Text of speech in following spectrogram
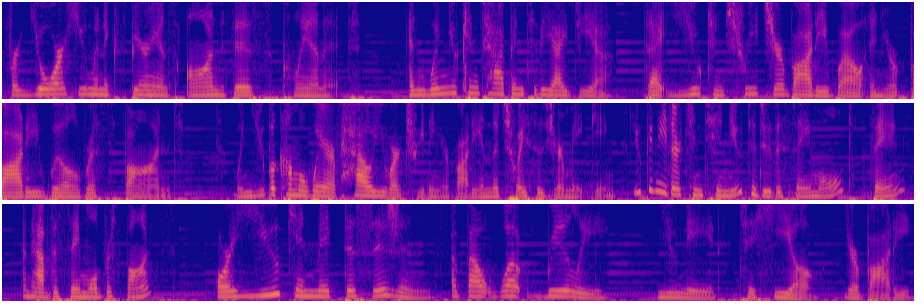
for your human experience on this planet. And when you can tap into the idea that you can treat your body well and your body will respond. When you become aware of how you are treating your body and the choices you're making, you can either continue to do the same old thing and have the same old response, or you can make decisions about what really you need to heal your body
